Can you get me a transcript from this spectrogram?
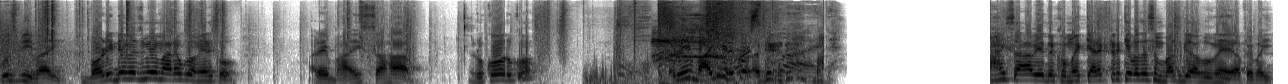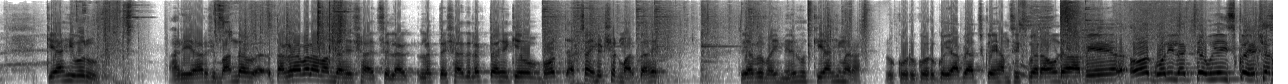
कुछ भी, भाई। बॉडी डैमेज में मारोगे मेरे को। अरे भाई साहब, रुको रुको। अरे भाई, मेरे को भाई साहब ये देखो मैं कैरेक्टर की वजह से बच गया हूँ मैं यहाँ पे भाई। क्या ही बोलूँ? अरे यार बंदा तगड़ा वाला बंदा है शायद से लग, लगता है शायद लगता है कि वो बहुत अच्छा हेडशॉट मारता है। तो यहाँ पे भाई मेरे को क्या ही मारा? रुको रुको रुको यहाँ पे आ चुके हैं हम सिक्स पर राउंड यहाँ पे और गोली लगते हुए इसको हेडशॉट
